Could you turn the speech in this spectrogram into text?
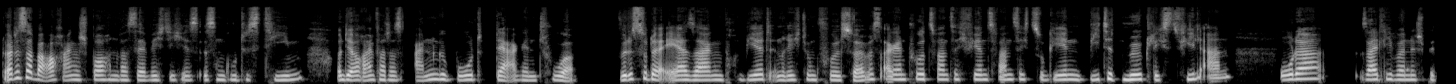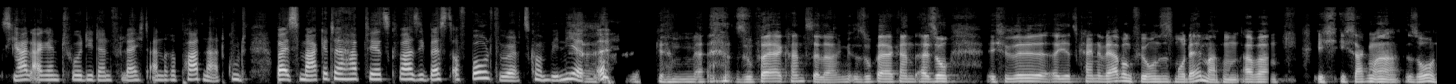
Du hattest aber auch angesprochen, was sehr wichtig ist, ist ein gutes Team und ja auch einfach das Angebot der Agentur. Würdest du da eher sagen, probiert in Richtung Full Service Agentur 2024 zu gehen, bietet möglichst viel an? Oder seid lieber eine Spezialagentur, die dann vielleicht andere Partner hat. Gut, bei Smarketer habt ihr jetzt quasi Best of Both Worlds kombiniert. Super erkannt, Stella. Super erkannt. Also ich will jetzt keine Werbung für unser Modell machen, aber ich, ich sag mal so,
